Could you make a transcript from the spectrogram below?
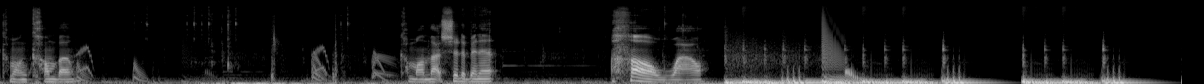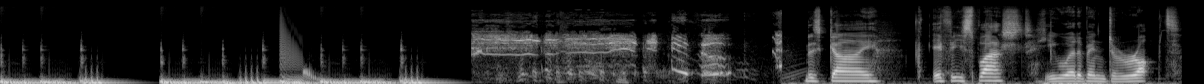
Come on, combo. Come on, that should have been it. Oh, wow. this guy, if he splashed, he would have been dropped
